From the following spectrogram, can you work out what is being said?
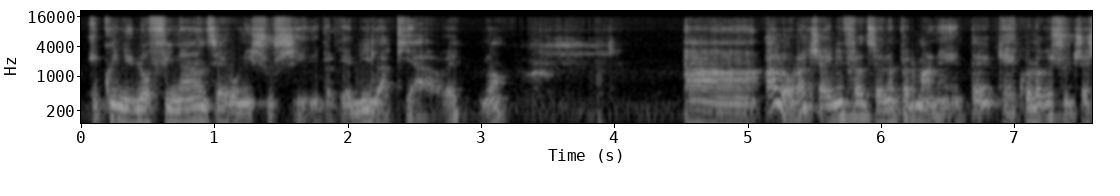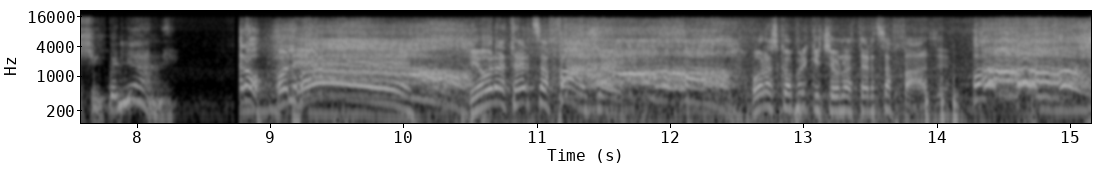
e quindi lo finanzia con i sussidi, perché è lì la chiave, no? Ah, allora c'è un'inflazione permanente, che è quello che è successo in quegli anni. Però, olè! Ah! E ora terza fase. Ah! Ora scopri che c'è una terza fase. Ah!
